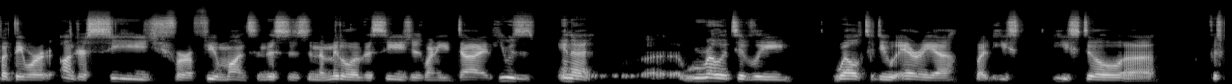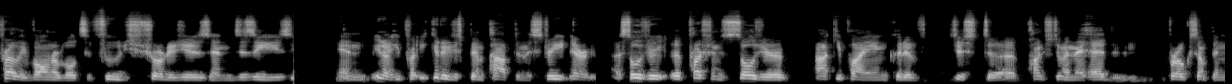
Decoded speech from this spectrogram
but they were under siege for a few months, and this is in the middle of the siege is when he died. He was in a uh, relatively well-to-do area, but he's he still uh, was probably vulnerable to food shortages and disease. And you know he pr- he could have just been popped in the street, or a soldier, a Prussian soldier occupying could have just uh, punched him in the head and broke something,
